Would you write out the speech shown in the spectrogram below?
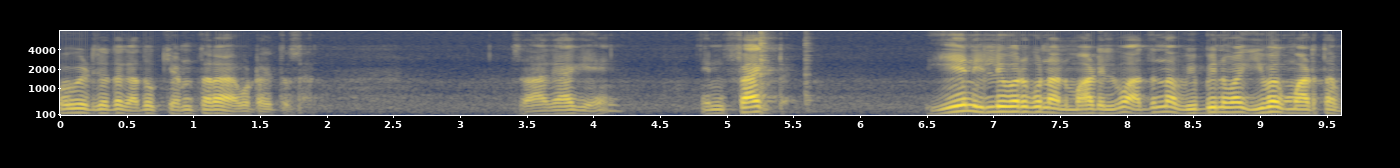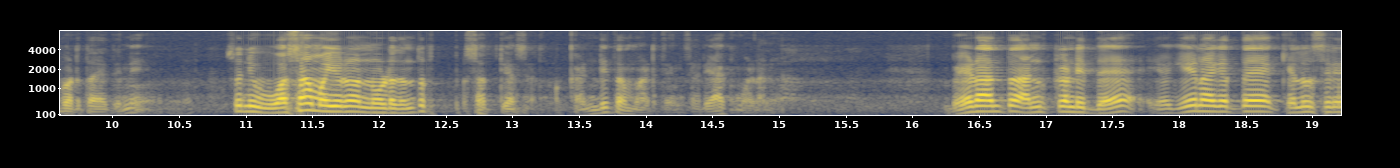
ಕೋವಿಡ್ ಜೊತೆಗೆ ಅದು ಕೆಮ್ಮ ಥರ ಹೊಟ್ಟೋಯ್ತು ಸರ್. ಸೊ ಹಾಗಾಗಿ ಇನ್ಫ್ಯಾಕ್ಟ್ ಏನು ಇಲ್ಲಿವರೆಗೂ ನಾನು ಮಾಡಿಲ್ವೋ ಅದನ್ನು ವಿಭಿನ್ನವಾಗಿ ಇವಾಗ ಮಾಡ್ತಾ ಬರ್ತಾ ಇದ್ದೀನಿ. ಸೊ ನೀವು ಹೊಸ ಮಯೂರ ನೋಡೋದಂತೂ ಸತ್ಯ ಸರ್. ಖಂಡಿತ ಮಾಡ್ತೀನಿ ಸರ್, ಯಾಕೆ ಮಾಡಲ್ಲ? ಬೇಡ ಅಂತ ಅಂದ್ಕೊಂಡಿದ್ದೆ ಇವಾಗ ಏನಾಗುತ್ತೆ, ಕೆಲವು ಸರಿ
